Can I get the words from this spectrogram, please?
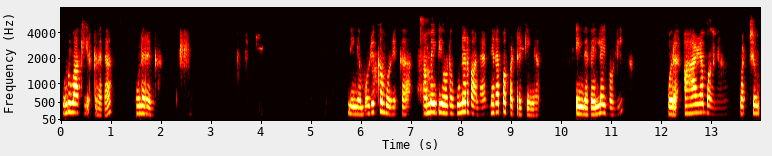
உருவாக்கி இருக்கிறத உணருங்க. நீங்க முழுக்க முழுக்க அமைதியோட உணர்வால நிரப்பப்பட்டிருக்கீங்க. இந்த வெள்ளை ஒளி ஒரு ஆழமான மற்றும்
